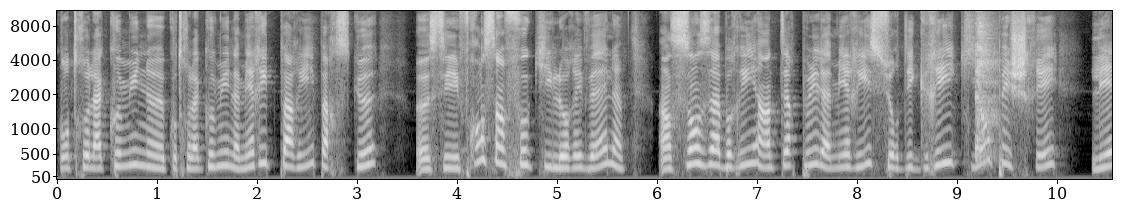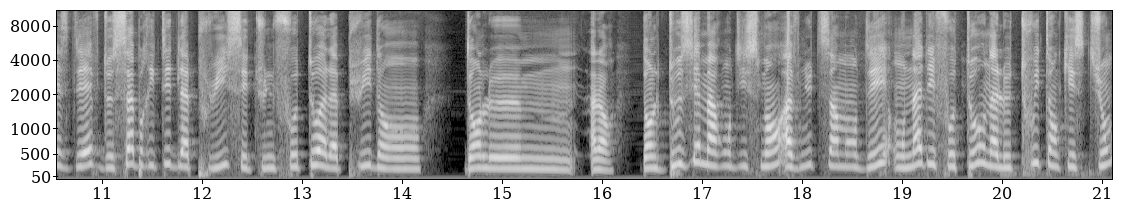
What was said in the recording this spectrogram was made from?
contre la commune, contre la commune, la mairie de Paris, parce que euh, c'est France Info qui le révèle. Un sans-abri a interpellé la mairie sur des grilles qui empêcheraient les SDF de s'abriter de la pluie. C'est une photo à l'appui dans dans le hum, alors dans le 12e arrondissement, avenue de Saint-Mandé. On a des photos, on a le tweet en question.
